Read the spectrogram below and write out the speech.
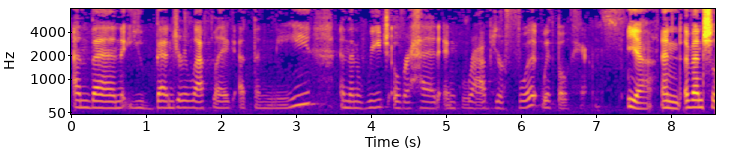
and then you bend your left leg at the knee, and then reach overhead and grab your foot with both hands. yeah, and eventually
